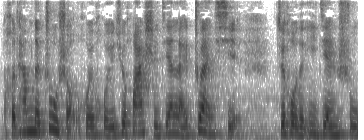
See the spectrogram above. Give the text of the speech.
和他们的助手会回去花时间来撰写最后的意见书。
